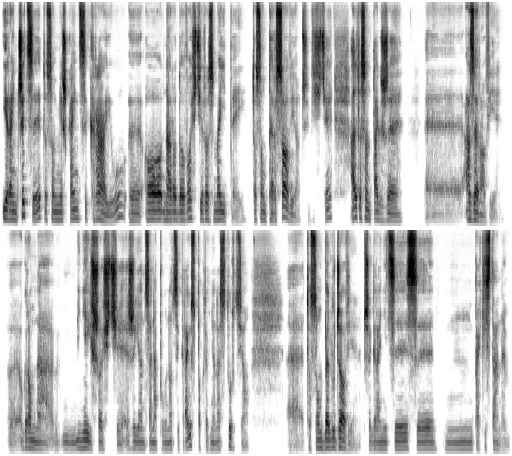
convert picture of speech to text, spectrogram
Irańczycy to są mieszkańcy kraju e, o narodowości rozmaitej. To są Persowie oczywiście, ale to są także Azerowie, ogromna mniejszość żyjąca na północy kraju, spokrewniona z Turcją. E, to są Beludżowie przy granicy z mm, Pakistanem.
